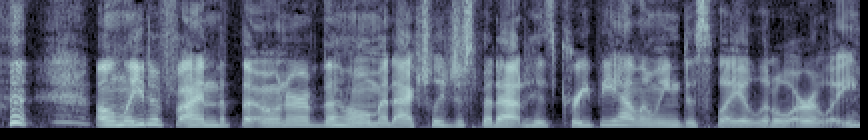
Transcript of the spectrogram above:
only to find that the owner of the home had actually just put out his creepy Halloween display a little early.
